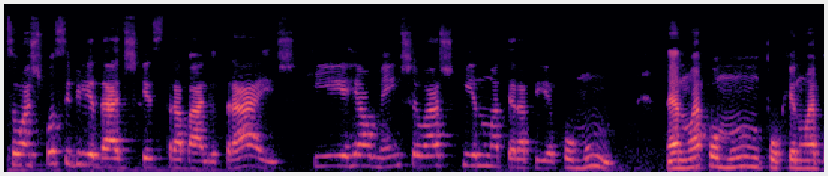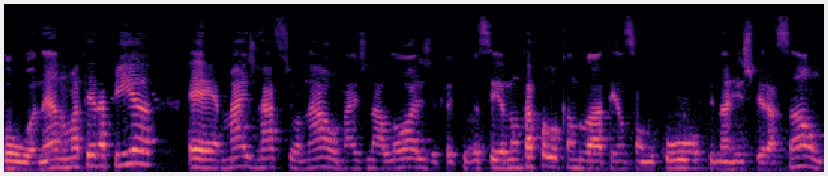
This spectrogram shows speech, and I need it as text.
são as possibilidades que esse trabalho traz que realmente eu acho que numa terapia comum, né, não é comum porque não é boa, né? Numa terapia é, mais racional, mais na lógica, que você não está colocando a atenção no corpo e na respiração,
